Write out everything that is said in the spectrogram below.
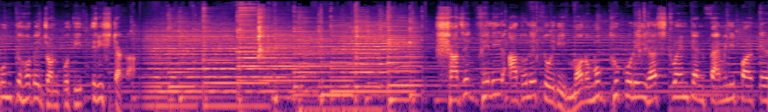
গুনতে হবে জনপ্রতি ত্রিশ টাকা। সাজেক ভ্যালির আদলে তৈরি মনোমুগ্ধ করে রেস্টুরেন্ট অ্যান্ড ফ্যামিলি পার্কের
